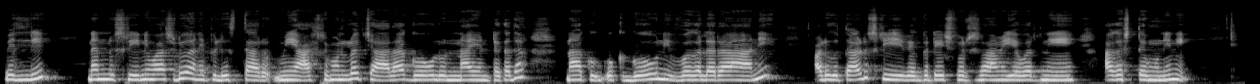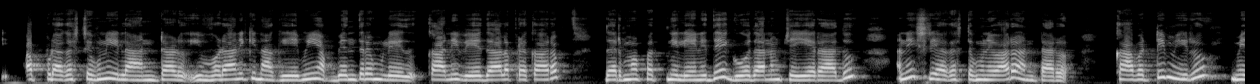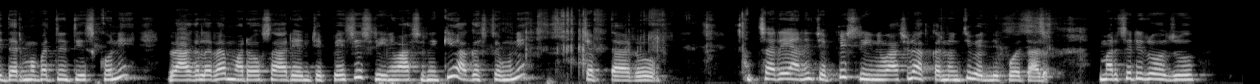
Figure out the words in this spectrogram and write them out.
వెళ్ళి నన్ను శ్రీనివాసుడు అని పిలుస్తారు. మీ ఆశ్రమంలో చాలా గోవులు ఉన్నాయంట కదా నాకు ఒక గోవుని ఇవ్వగలరా అని అడుగుతాడు శ్రీ వెంకటేశ్వర స్వామి ఎవరిని? అగస్త్యమునిని. అప్పుడు అగస్త్యముని ఇలా అంటాడు ఇవ్వడానికి నాకు ఏమీ అభ్యంతరం లేదు కానీ వేదాల ప్రకారం ధర్మపత్ని లేనిదే గోదానం చేయరాదు అని శ్రీ అగస్త్యముని వారు అంటారు. కాబట్టి మీరు మీ ధర్మపత్ని తీసుకొని రాగలరా మరోసారి అని చెప్పేసి శ్రీనివాసునికి అగస్త్యముని చెప్తారు. సరే అని చెప్పి శ్రీనివాసుడు అక్కడి నుంచి వెళ్ళిపోతాడు. మరుసటి రోజు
